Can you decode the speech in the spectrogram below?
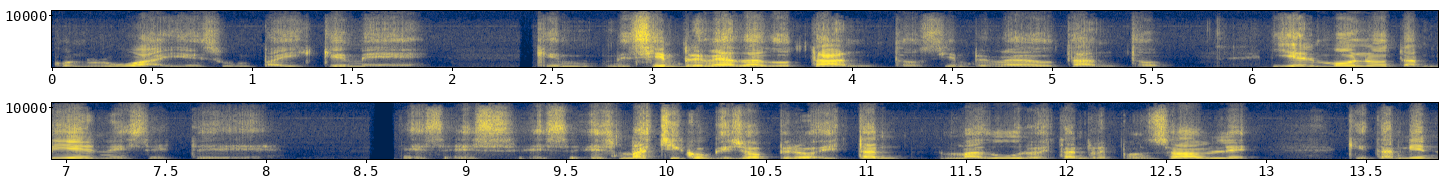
Uruguay, es un país que, me, que siempre me ha dado tanto, siempre me ha dado tanto. Y el mono también es, este, es, es, es, más chico que yo, pero es tan maduro, es tan responsable, que también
